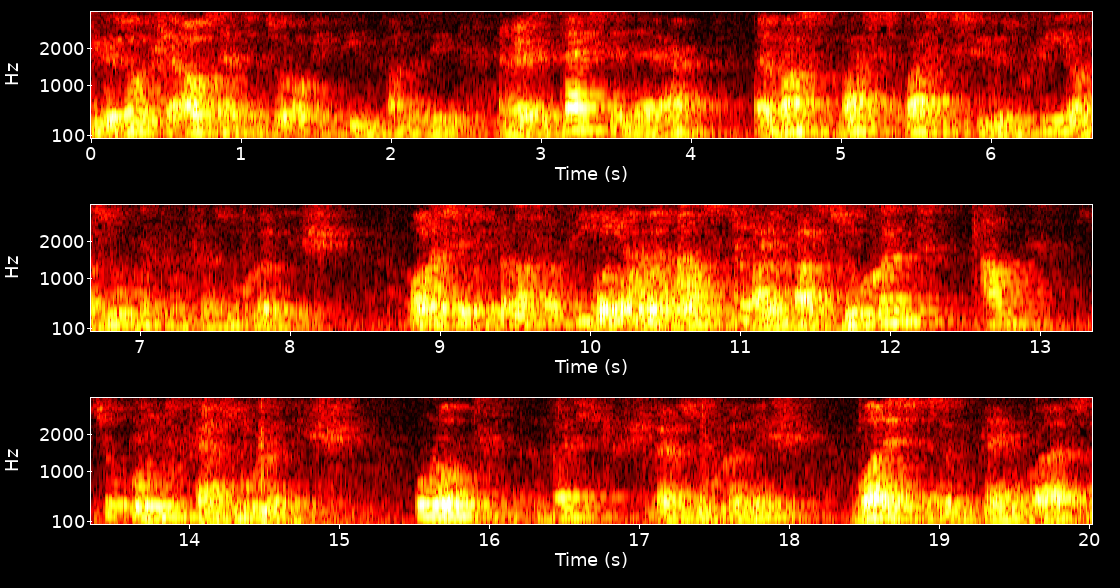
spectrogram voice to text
philosophische Aufsätze zur objektiven Fantasie. And there is a text in there, uh, was, was, was ist Philosophie als suchend und versucherisch? What is- is philosophy what- what- what- uh, als, ausdrücken, als suchend und versucherisch. und vers- Versucherisch. What is, is a play on words, so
